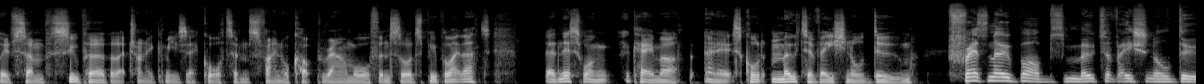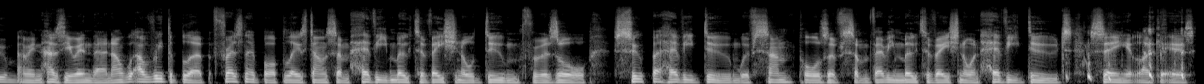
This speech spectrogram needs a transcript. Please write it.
with some superb electronic music, Autumn's Final Cop, Realm, Orphan Swords, people like that. And this one came up, and it's called Motivational Doom. Fresno Bob's motivational doom. I mean, has you in there. And I'll, I'll read the blurb. Fresno Bob lays down some heavy motivational doom for us all. Super heavy doom with samples of some very motivational and heavy dudes saying it like it is.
